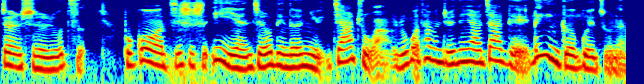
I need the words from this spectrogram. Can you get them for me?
正是如此。不过，即使是一言九鼎的女家主啊，如果他们决定要嫁给另一个贵族呢，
